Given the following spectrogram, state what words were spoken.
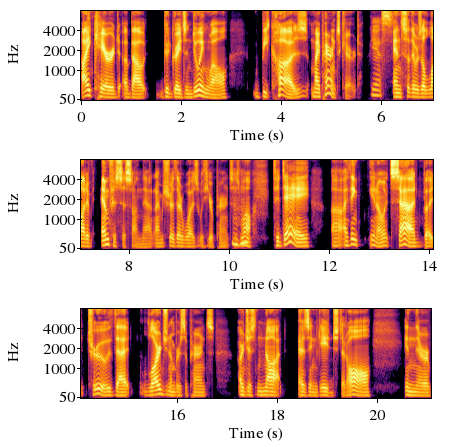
I cared about good grades and doing well because my parents cared. Yes. And so there was a lot of emphasis on that. I'm sure there was with your parents as Mhm. well. Today, uh, I think, you know, it's sad but true that large numbers of parents are just not as engaged at all in their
